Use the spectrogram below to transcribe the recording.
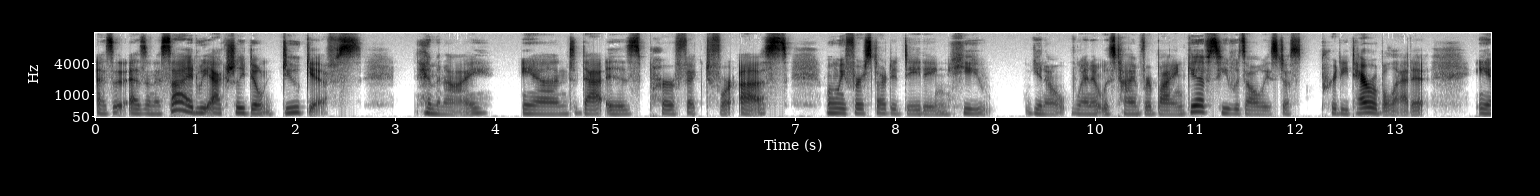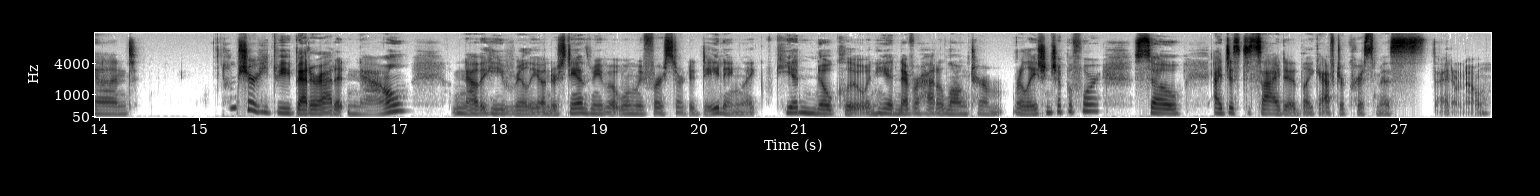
as, a, as an aside, we actually don't do gifts, him and I. And that is perfect for us. When we first started dating, he you know, when it was time for buying gifts, he was always just pretty terrible at it. And I'm sure he'd be better at it now, now that he really understands me. But when we first started dating, like he had no clue and he had never had a long term relationship before. So I just decided, like after Christmas, I don't know,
